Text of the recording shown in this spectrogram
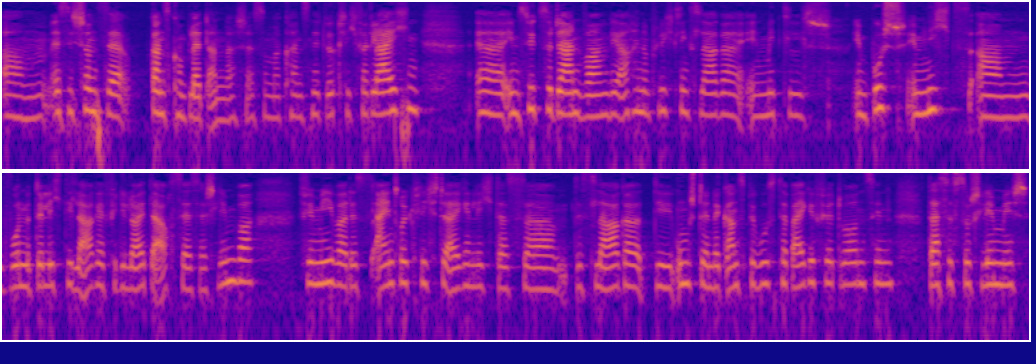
Ähm, es ist schon sehr ganz komplett anders. Also man kann es nicht wirklich vergleichen. Äh, Im Südsudan waren wir auch in einem Flüchtlingslager im Mittel, im Busch, im Nichts, ähm, wo natürlich die Lage für die Leute auch sehr, sehr schlimm war. Für mich war das Eindrücklichste eigentlich, dass äh, das Lager, die Umstände ganz bewusst herbeigeführt worden sind, dass es so schlimm ist.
